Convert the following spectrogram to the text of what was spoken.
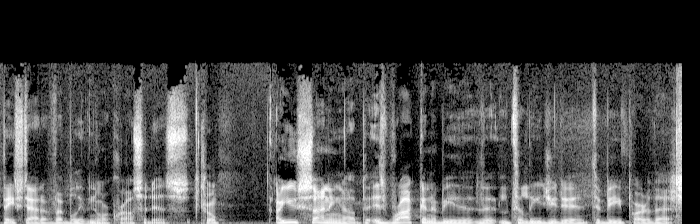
based out of I believe Norcross. It is. Cool. Are you signing up? Is Brock going to be the, the to lead you to to be part of that?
